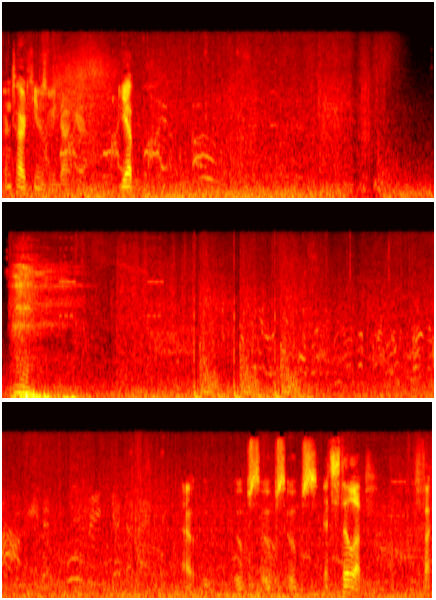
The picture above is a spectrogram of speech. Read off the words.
Your entire team's gonna be down here. Yep. Oh, oops, oops, oops. It's still up. fuck.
